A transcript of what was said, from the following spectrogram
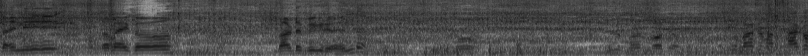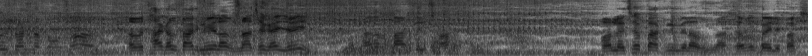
चाहिँ नि तपाईँको बाटो बिग्रियो नि त। यो बाटोमा थाकल टन्न पाउँछ अब थाकल पाक्ने बेला हुनु लाग्छ गाई है थाकल पाक्दैछ फल्दैछ पाक्ने बेला हुनु लाग्छ। अब कहिले पाक्छ?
